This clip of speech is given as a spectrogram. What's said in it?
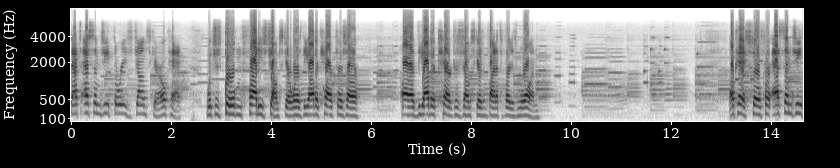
That's SMG 3's jump scare. Okay, which is Golden Freddy's jump scare, whereas the other characters are are the other characters' jump scares in Five Nights Freddy's one. Okay, so for SMG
